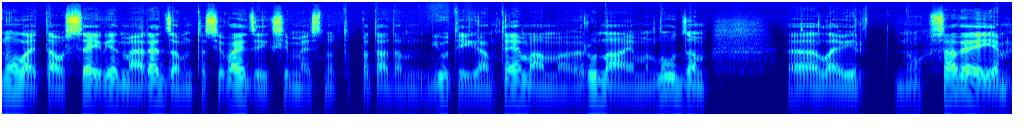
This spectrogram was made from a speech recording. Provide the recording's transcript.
nu, lai tavu seju vienmēr redzam. Tas ir vajadzīgs, ja mēs nu, par tādām jutīgām tēmām runājam un lūdzam, eh, lai ir nu, savējiem.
